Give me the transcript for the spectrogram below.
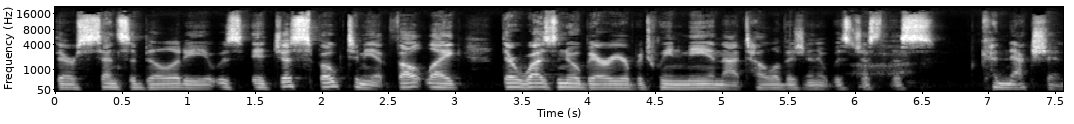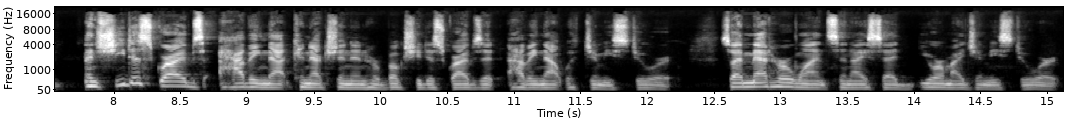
their sensibility. It was it just spoke to me. It felt like there was no barrier between me and that television. It was just this connection. And she describes having that connection in her book. She describes it having that with jimmy stewart. So i met her once and i said you're my jimmy stewart.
